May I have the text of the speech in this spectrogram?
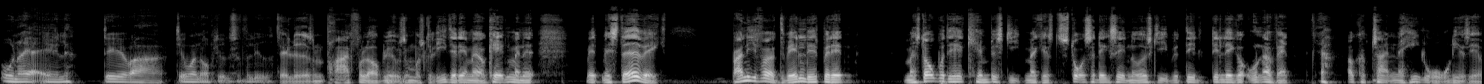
under jer alle, det var, det var en oplevelse for livet. Det lyder som en pragtfuld oplevelse, måske lige det der med orkanen, men, øh, men, men stadigvæk, bare lige for at dvæle lidt med den, man står på det her kæmpe skib, man kan stort set ikke se noget af skibet, det, det ligger under vand, Ja. og kaptajnen er helt rolig og siger,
